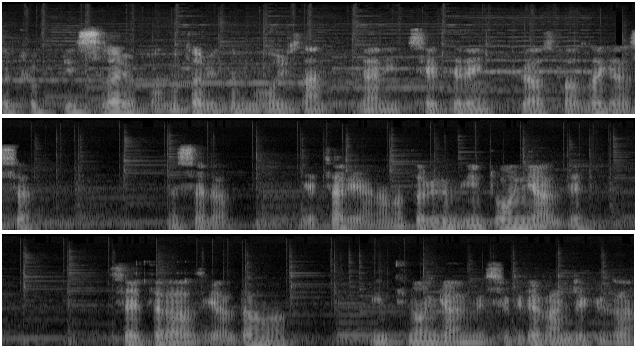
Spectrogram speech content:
Burada çok bir sıra yok. Anlatabildim mi? O yüzden yani STR'in biraz fazla gelse mesela yeter yani anlatabildim mi? Int 10 geldi. STR az geldi ama Int'in 10 gelmesi bile bence güzel.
